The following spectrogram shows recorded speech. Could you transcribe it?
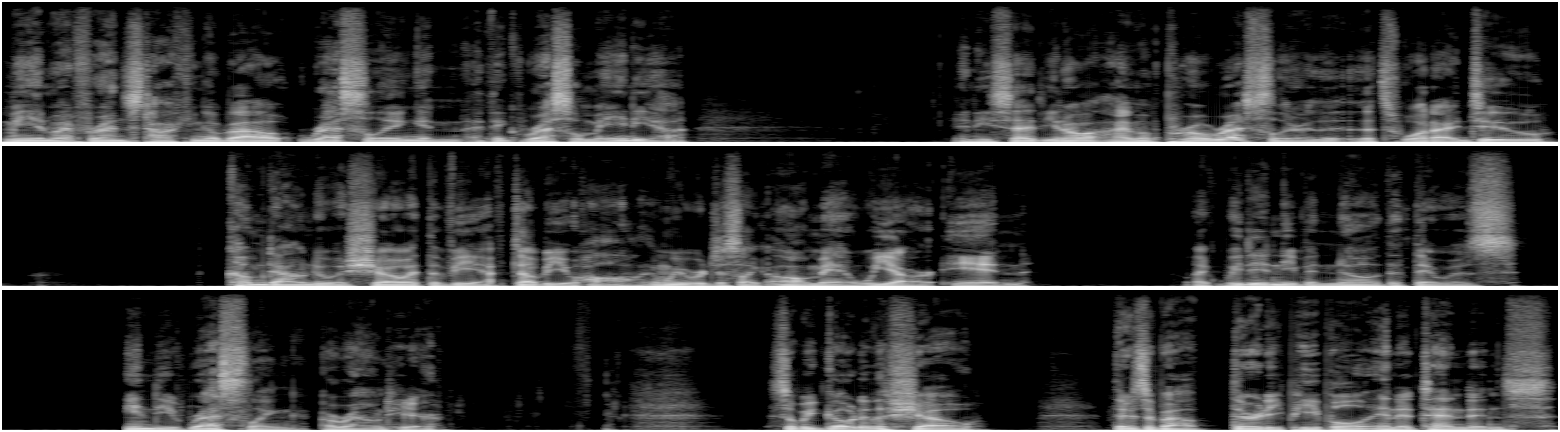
me and my friends talking about wrestling and I think WrestleMania and he said, You know, I'm a pro wrestler. That's what I do. Come down to a show at the VFW hall. And we were just like, Oh man, we are in. Like, we didn't even know that there was indie wrestling around here. So we go to the show. There's about 30 people in attendance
